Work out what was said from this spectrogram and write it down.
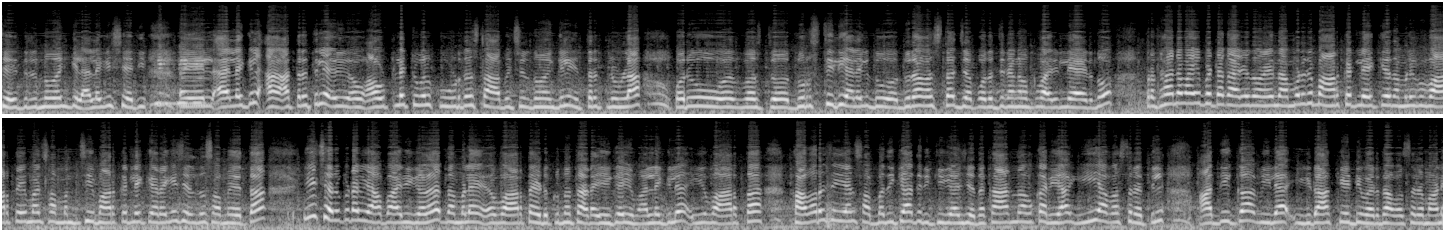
ചെയ്തിരുന്നുവെങ്കിൽ അല്ലെങ്കിൽ ശരി അല്ലെങ്കിൽ അത്തരത്തിൽ ഔട്ട്ലെറ്റുകൾ കൂടുതൽ സ്ഥാപിച്ചിരുന്നുവെങ്കിൽ ഇത്തരത്തിലുള്ള ഒരു ദുർസ്ഥിതി അല്ലെങ്കിൽ ദുരവസ്ഥ പൊതുജനങ്ങൾക്ക് വരില്ലായിരുന്നു. പ്രധാനമായി പെട്ട കാര്യം എന്ന് പറയുന്നത് നമ്മളൊരു മാർക്കറ്റിലേക്ക് നമ്മളിപ്പോൾ വാർത്തയുമായി സംബന്ധിച്ച് ഈ മാർക്കറ്റിലേക്ക് ഇറങ്ങി ചെല്ലുന്ന സമയത്ത് ഈ ചെറുകിട വ്യാപാരികൾ നമ്മളെ വാർത്ത എടുക്കുന്ന തടയുകയും അല്ലെങ്കിൽ ഈ വാർത്ത കവർ ചെയ്യാൻ സമ്മതിക്കാതിരിക്കുകയും ചെയ്യുന്നത്. കാരണം നമുക്കറിയാം ഈ അവസരത്തിൽ അധിക വില ഈടാക്കേണ്ടി വരുന്ന അവസരമാണ്.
